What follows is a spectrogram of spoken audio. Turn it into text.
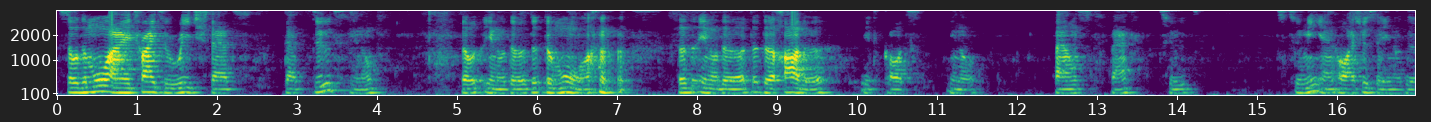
so the more I try to reach that that dude, you know, so you know the the, the more the, the, you know the, the the harder it got you know bounced back to to me and or I should say you know the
